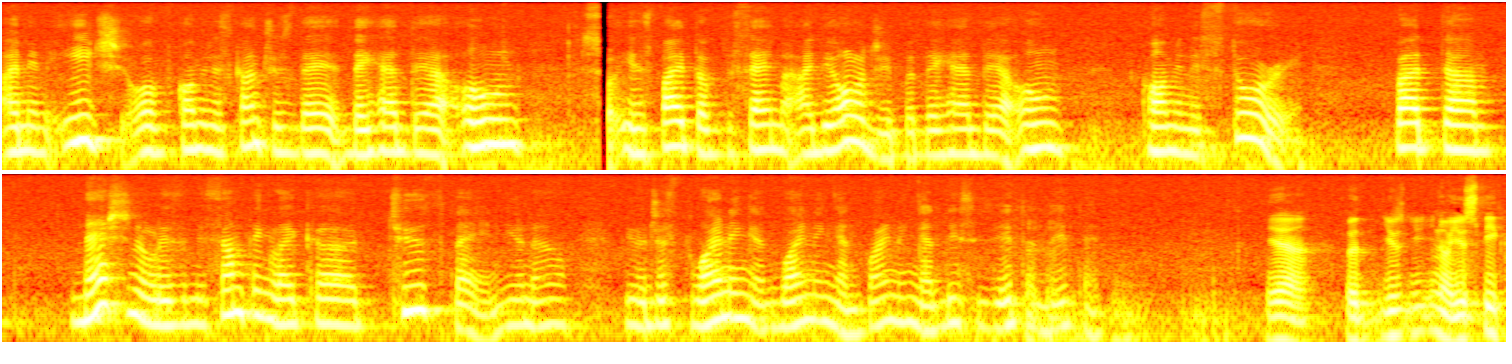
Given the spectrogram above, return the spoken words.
I mean, each of communist countries, they, they had their own, in spite of the same ideology, but they had their own communist story. But um, nationalism is something like a tooth pain, you know. You're just whining and whining and whining, and this is it and it. Yeah, but you, you know, you speak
